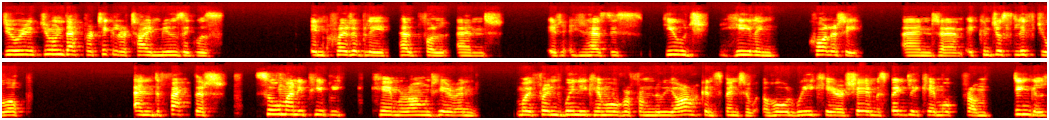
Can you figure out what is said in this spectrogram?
during during that particular time, music was incredibly helpful, and it, it has this huge healing quality, and um, it can just lift you up and the fact that so many people came around here and my friend Winnie came over from New York and spent a, a whole week here. Seamus Begley came up from Dingle.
